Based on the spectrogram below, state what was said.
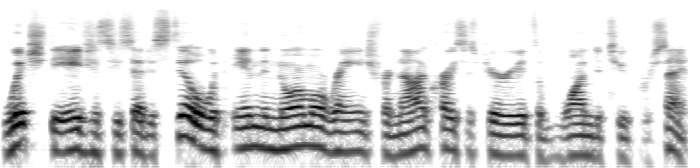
which the agency said is still within the normal range for non-crisis periods of 1 to 2%.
